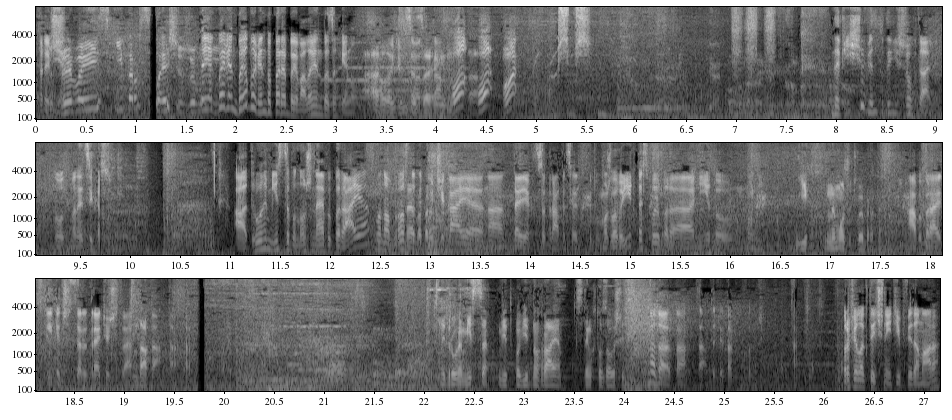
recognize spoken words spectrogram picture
переб'є. Живий, скіптер в все ще Ну, якби він бив, він би перебив, але він би загинув. Але він би загинув, О, о, о! Пш-пш. Навіщо він туди йшов далі? Ну, от мене цікаво. А друге місце воно ж не вибирає, воно просто типу, чекає на те, як це трапиться. Типу, можливо, їх хтось вибере, а ні, то ну ні. Їх не можуть вибрати. А вибирають тільки серед третього, четвертого. Так, так, так. І друге місце, відповідно, грає з тим, хто залишиться. Ну так, так, так, тоді так виходить. Так. Профілактичний тип від Амара.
